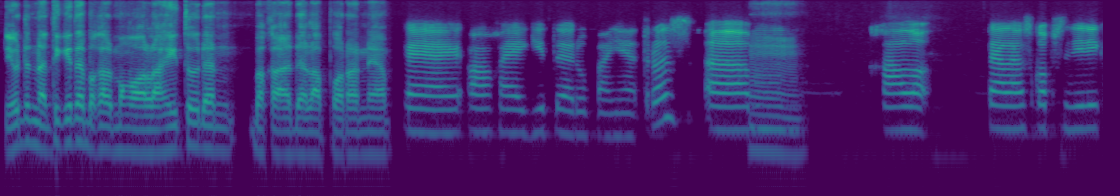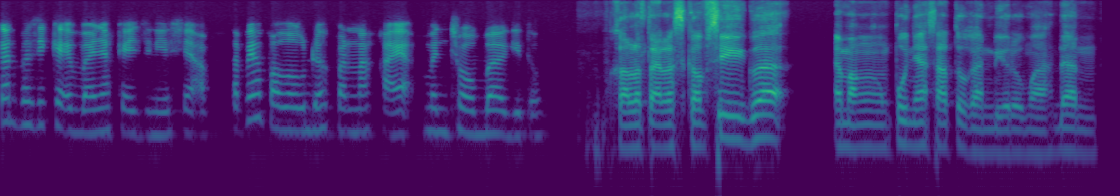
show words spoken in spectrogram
ya udah nanti kita bakal mengolah itu dan bakal ada laporannya. Oke, oh kayak gitu ya rupanya. Terus um, hmm. kalau teleskop sendiri kan pasti kayak banyak kayak jenisnya. Tapi apa lo udah pernah kayak mencoba gitu? Kalau teleskop sih gue emang punya satu kan di rumah dan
